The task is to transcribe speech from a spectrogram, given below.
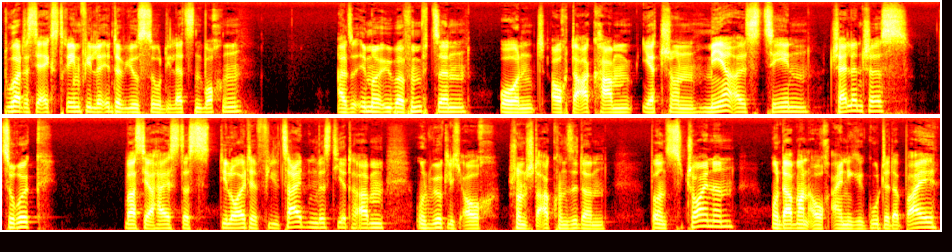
du hattest ja extrem viele Interviews so die letzten Wochen. Also immer über 15. Und auch da kamen jetzt schon mehr als 10 Challenges zurück. Was ja heißt, dass die Leute viel Zeit investiert haben und wirklich auch schon stark considern, bei uns zu joinen. Und da waren auch einige gute dabei.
